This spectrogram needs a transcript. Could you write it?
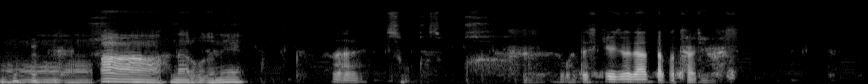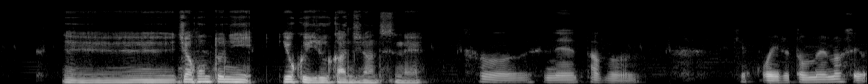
あーあー、なるほどね。はい。そっかそっか。私、球場で会ったことあります。えー、じゃあ本当によくいる感じなんですね。そうですね、多分、結構いると思いますよ。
